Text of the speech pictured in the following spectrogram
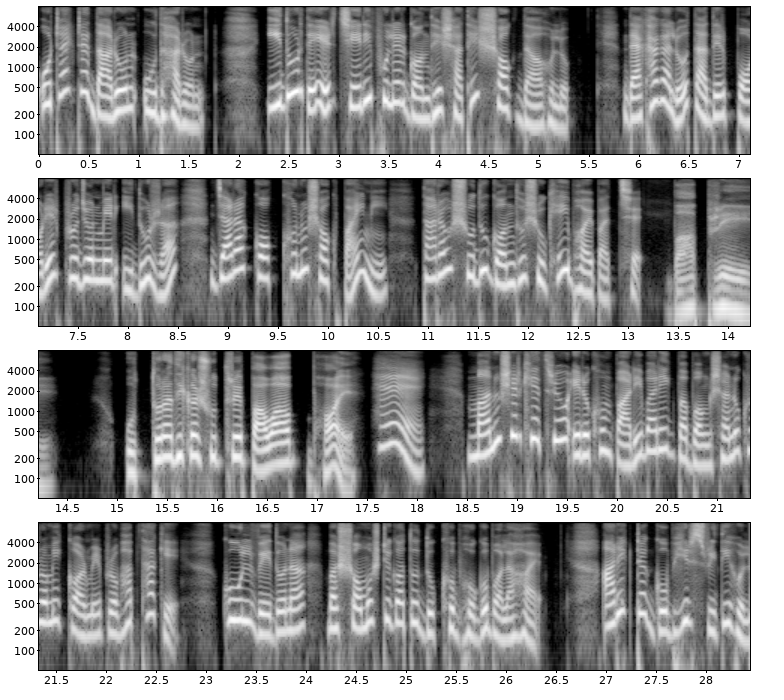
ওটা একটা দারুণ উদাহরণ। ইঁদুরদের চেরি ফুলের গন্ধের সাথে শক দেওয়া হলো। দেখা গেল তাদের পরের প্রজন্মের ইঁদুররা যারা কখনো শক পায়নি তারাও শুধু গন্ধ সুখেই ভয় পাচ্ছে। বাপরে উত্তরাধিকার সূত্রে পাওয়া ভয়। হ্যাঁ মানুষের ক্ষেত্রেও এরকম পারিবারিক বা বংশানুক্রমিক কর্মের প্রভাব থাকে কুল বেদনা বা সমষ্টিগত দুঃখ ভোগও বলা হয়। আরেকটা গভীর স্মৃতি হল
